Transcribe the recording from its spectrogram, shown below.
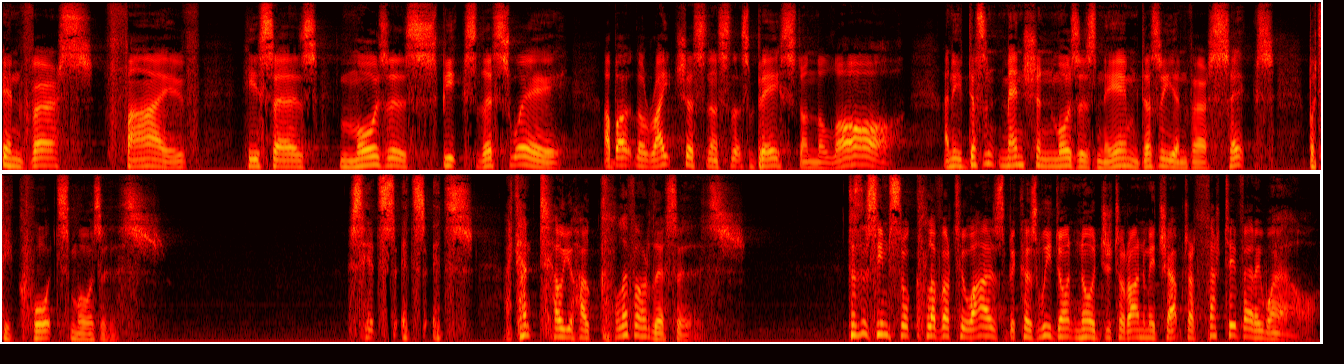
in verse 5, he says, Moses speaks this way about the righteousness that's based on the law. And he doesn't mention Moses' name, does he, in verse 6? But he quotes Moses. See, it's, it's, it's, I can't tell you how clever this is. It doesn't seem so clever to us because we don't know Deuteronomy chapter 30 very well.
